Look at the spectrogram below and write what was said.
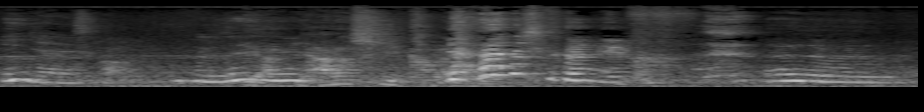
いいんじゃないですか。全いや然。やらしいカメラ楽しくないよ。大丈夫大丈難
